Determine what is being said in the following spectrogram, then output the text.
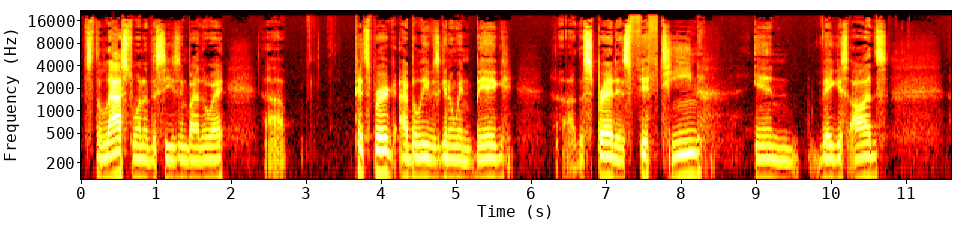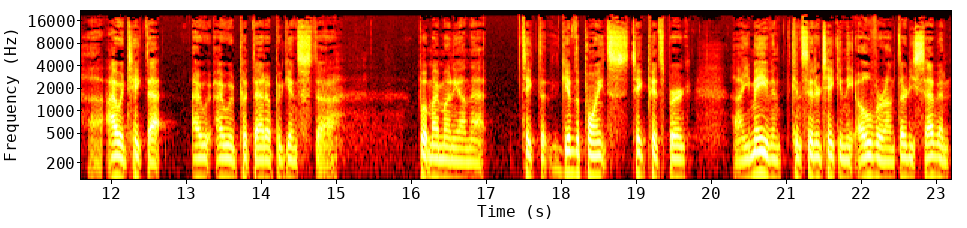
It's the last one of the season, by the way. Uh, Pittsburgh, I believe, is going to win big. Uh, the spread is 15 in Vegas odds. Uh, I would take that. I, w- I would put that up against. Uh, put my money on that. Take the give the points. Take Pittsburgh. you may even consider taking the over on 37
